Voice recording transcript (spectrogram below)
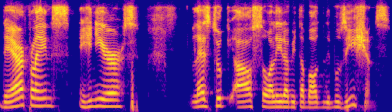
the airplanes engineers. Let's talk also a little bit about the musicians.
